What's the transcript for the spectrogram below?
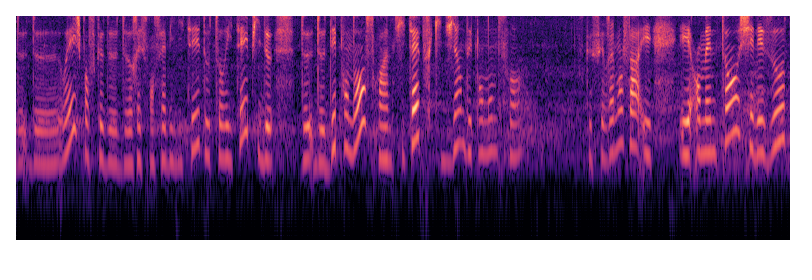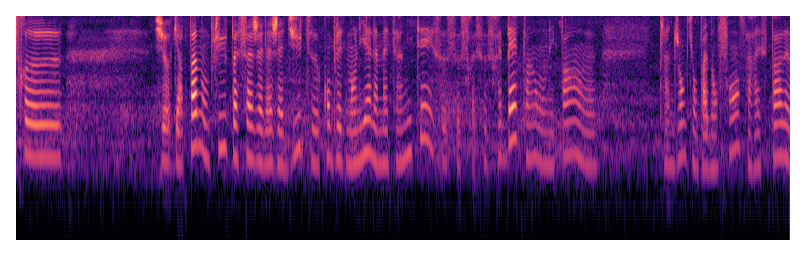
de, oui, je pense que de, responsabilité, d'autorité, et puis de, dépendance, quoi, un petit être qui devient dépendant de soi. Parce que c'est vraiment ça. Et en même temps, chez les autres, je regarde pas non plus le passage à l'âge adulte euh, complètement lié à la maternité. Ce, serait, bête. hein. On n'est pas euh, plein de gens qui n'ont pas d'enfants, ça reste pas euh,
